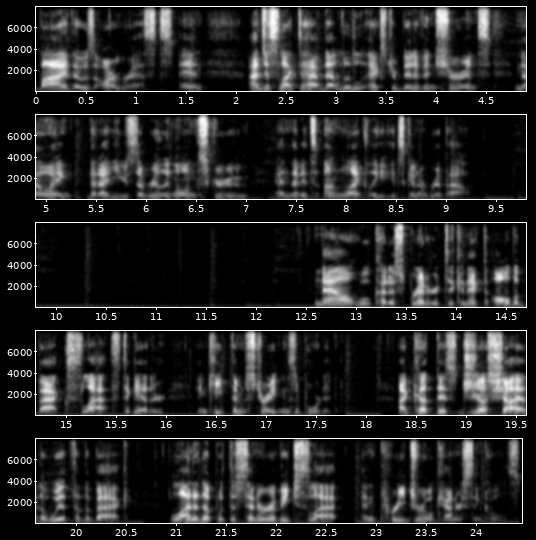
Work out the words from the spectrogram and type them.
by those armrests. And I just like to have that little extra bit of insurance knowing that I used a really long screw and that it's unlikely it's going to rip out. Now we'll cut a spreader to connect all the back slats together and keep them straight and supported. I cut this just shy of the width of the back, line it up with the center of each slat, and pre-drill countersink holes.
